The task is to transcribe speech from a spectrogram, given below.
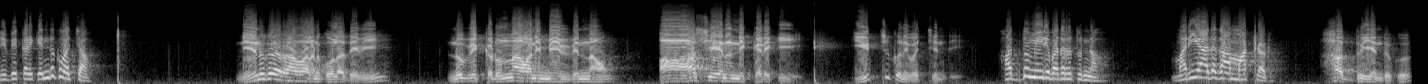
నువ్విక్కడికి ఎందుకు వచ్చావు? నేనుగా రావాలనుకోలాదేవి నువ్విక్కడున్నావని మేం విన్నాం. ఆ ఆశయనన్నిక్కడికి ఈడ్చుకొని వచ్చింది. హద్దు మీరి వదలుతున్నావు మర్యాదగా మాట్లాడు. హద్దు ఎందుకు?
